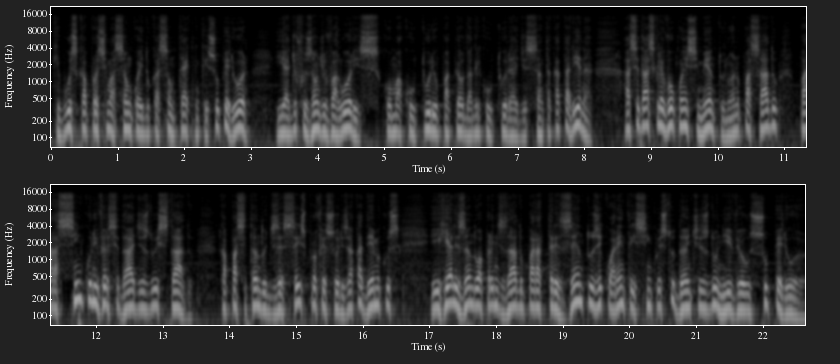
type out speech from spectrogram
que busca aproximação com a educação técnica e superior e a difusão de valores como a cultura e o papel da agricultura de Santa Catarina, a SIDASC levou conhecimento no ano passado para cinco universidades do estado, capacitando 16 professores acadêmicos e realizando o aprendizado para 345 estudantes do nível superior.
